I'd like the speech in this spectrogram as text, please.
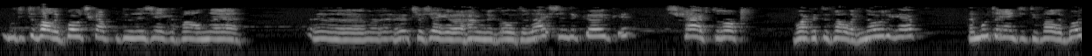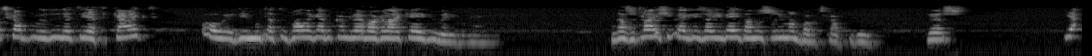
Moet toevallig boodschappen doen en zeggen van, uh, ik zou zeggen, we hangen een grote lijst in de keuken, schrijf erop wat je toevallig nodig hebt, dan moet er eentje toevallig boodschappen doen, dat hij even kijkt, oh, die moet dat toevallig hebben, kan ik wel gelijk even meebrengen. En als het lijstje weg is, dan je weet, anders er iemand boodschappen doen. Dus, ja,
